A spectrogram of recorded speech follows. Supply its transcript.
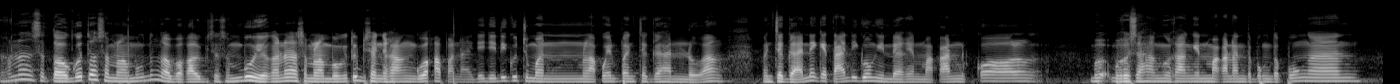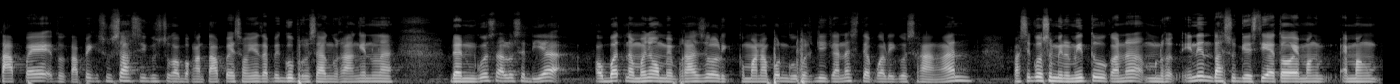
Karena setahu gue tuh asam lambung tuh nggak bakal bisa sembuh ya karena asam lambung itu bisa nyerang gue kapan aja. Jadi gue cuman melakukan pencegahan doang. Pencegahannya kayak tadi gue ngindarin makan kol, ber- berusaha ngurangin makanan tepung-tepungan, tape tuh tape susah sih gue suka banget tape soalnya tapi gue berusaha ngurangin lah. Dan gue selalu sedia obat namanya omeprazol ke mana pun gue pergi karena setiap kali gue serangan pasti gue langsung minum itu karena menurut ini entah sugesti atau emang emang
